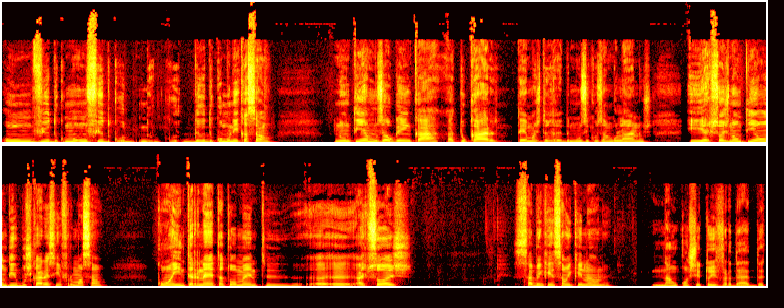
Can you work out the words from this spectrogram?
um fio de, um fio de, de- de comunicação. Não tínhamos alguém cá a tocar temas de, de músicos angolanos e as pessoas não tinham onde ir buscar essa informação. Com a internet, atualmente, eh, eh, as pessoas sabem quem são e quem não, né? Não constitui verdade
